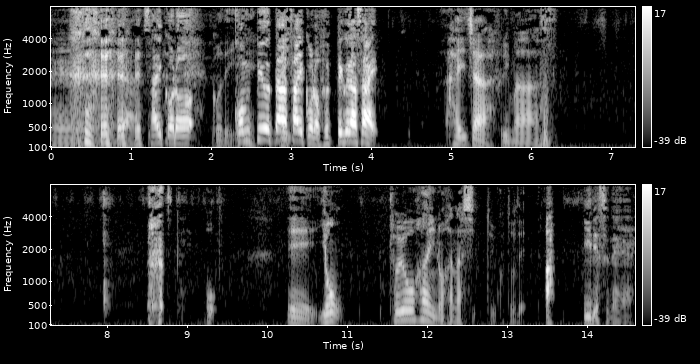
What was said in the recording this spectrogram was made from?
えー、じゃあ、サイコロ、5でいい、ね。コンピューターサイコロ振ってください。はい、はい、じゃあ、振ります。お、えー、4、許容範囲の話ということで。あ、いいですね。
